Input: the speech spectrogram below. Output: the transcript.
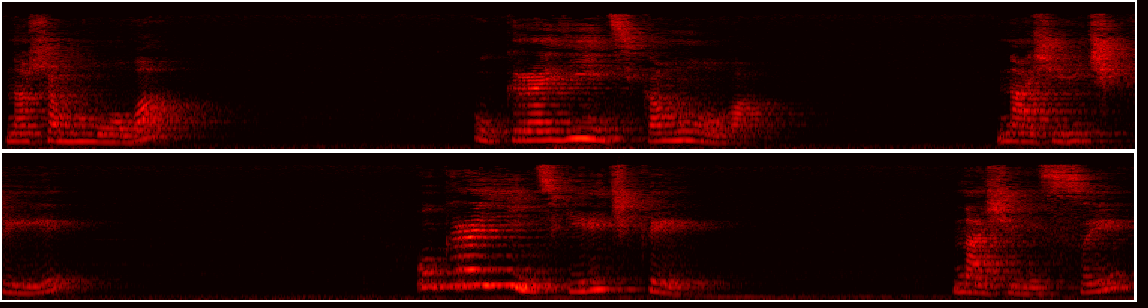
Наша мова. Українська мова. Наші річки. Українські річки. Наші ліси.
